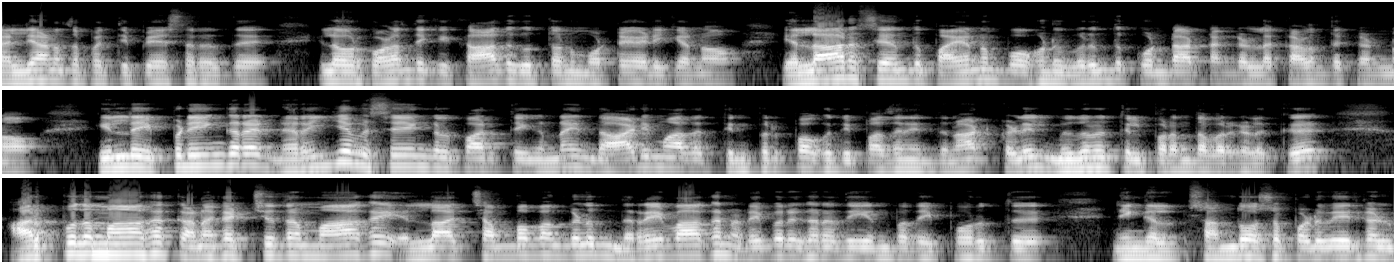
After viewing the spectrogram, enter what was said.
கல்யாணத்தை பற்றி பேசுகிறது இல்லை ஒரு குழந்தைக்கு காது குத்தணும் மொட்டை அடிக்கணும் எல்லாரும் சேர்ந்து பயணம் போகணும் விருந்து கொண்டாட்டங்களில் கலந்துக்கணும். இல்லை இப்படிங்கிற நிறைய விஷயங்கள் பார்த்தீங்கன்னா இந்த ஆடி மாதத்தின் பிற்பகுதி பதினைந்து நாட்களில் மிதுனத்தில் பிறந்தவர்களுக்கு அற்புதமாக கனகச்சிதமாக எல்லா சம்பவங்களும் நிறைவாக நடைபெறுகிறது என்பதை பொறுத்து நீங்கள் சந்தோஷப்படுவீர்கள்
